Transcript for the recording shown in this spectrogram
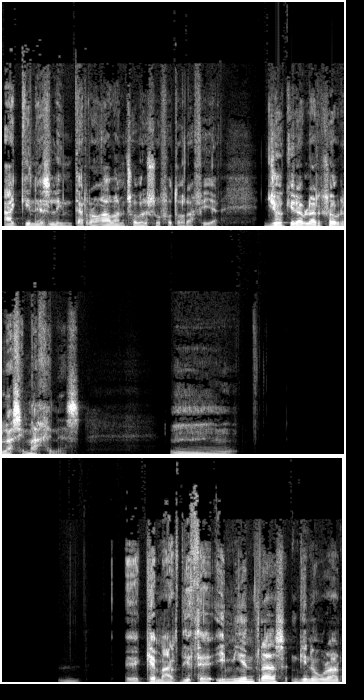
a, quienes le interrogaban sobre su fotografía. Yo quiero hablar sobre las imágenes. Mm, eh, ¿Qué más? Dice, y mientras Guinograd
